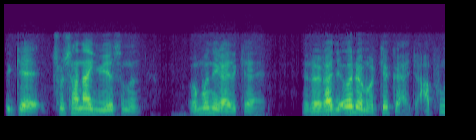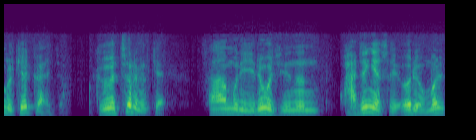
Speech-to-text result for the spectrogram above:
이렇게 출산하기 위해서는 어머니가 이렇게 여러 가지 어려움을 겪어야죠. 아픔을 겪어야죠. 그것처럼 이렇게 사물이 이루어지는 과정에서의 어려움을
